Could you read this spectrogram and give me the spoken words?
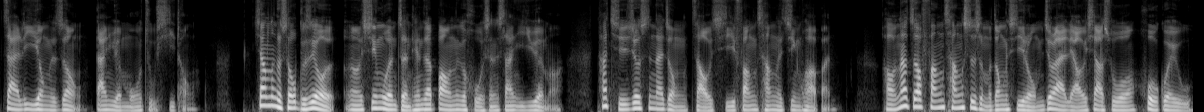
再利用的这种单元模组系统。像那个时候不是有呃新闻整天在报那个火神山医院吗？它其实就是那种早期方舱的进化版。好，那知道方舱是什么东西了，我们就来聊一下说货柜屋。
